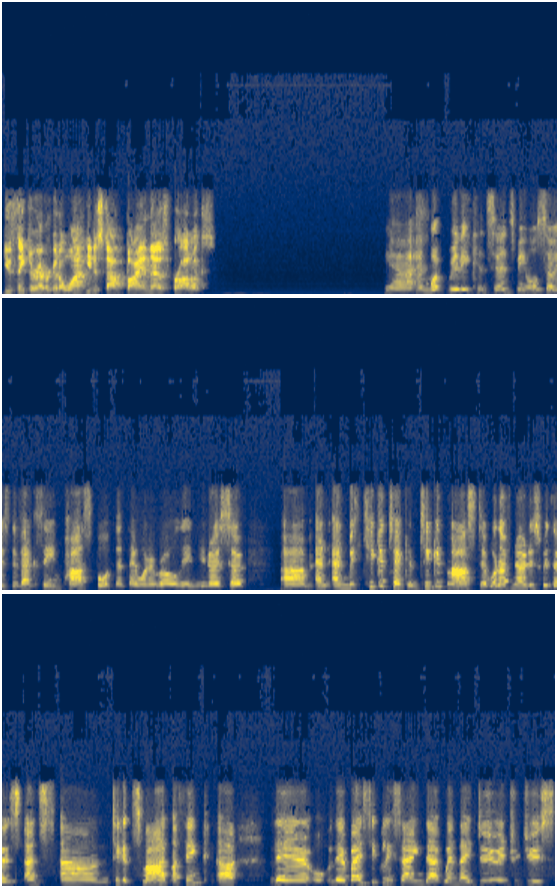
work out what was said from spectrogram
you think they're ever going to want you to stop buying those products? Yeah, and what really concerns me also is the vaccine passport that they want to roll in. You know, so um, and and with Ticketek and Ticketmaster, what I've noticed with those and um, Ticket Smart, I think uh, they're they're basically saying that when they do introduce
